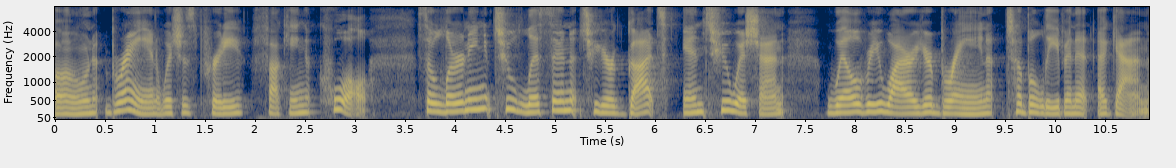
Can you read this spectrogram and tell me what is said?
own brain, which is pretty fucking cool. So, learning to listen to your gut intuition will rewire your brain to believe in it again.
